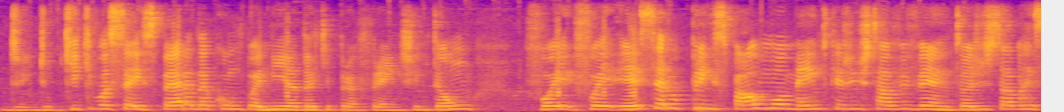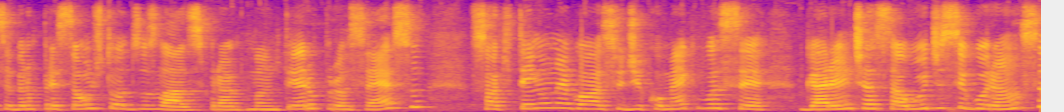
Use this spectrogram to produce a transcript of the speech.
de, de o que, que você espera da companhia daqui para frente. Então, foi, foi esse era o principal momento que a gente estava vivendo. Então, a gente estava recebendo pressão de todos os lados para manter o processo, só que tem um negócio de como é que você garante a saúde e segurança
